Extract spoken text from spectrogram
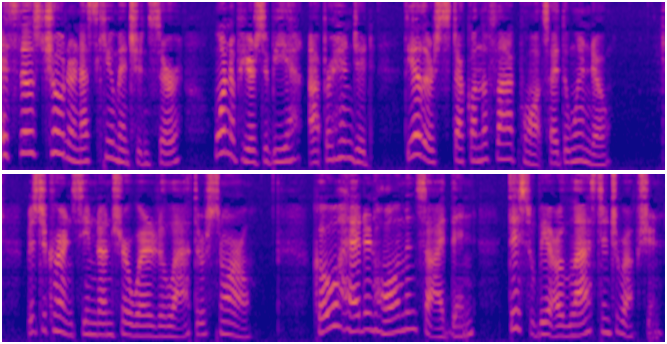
It's those children SQ mentioned, sir. One appears to be apprehended. The other stuck on the flagpole outside the window. Mr. Curtain seemed unsure whether to laugh or snarl. Go ahead and haul him inside, then. This will be our last interruption.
